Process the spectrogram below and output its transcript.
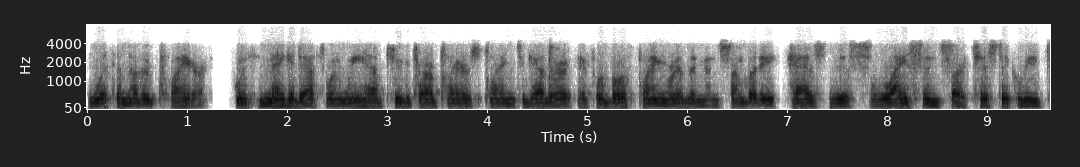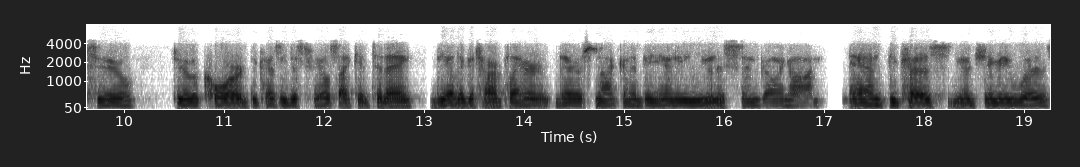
with another player. With Megadeth, when we have two guitar players playing together, if we're both playing rhythm and somebody has this license artistically to do a chord because he just feels like it today, the other guitar player, there's not going to be any unison going on. And because you know Jimi was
